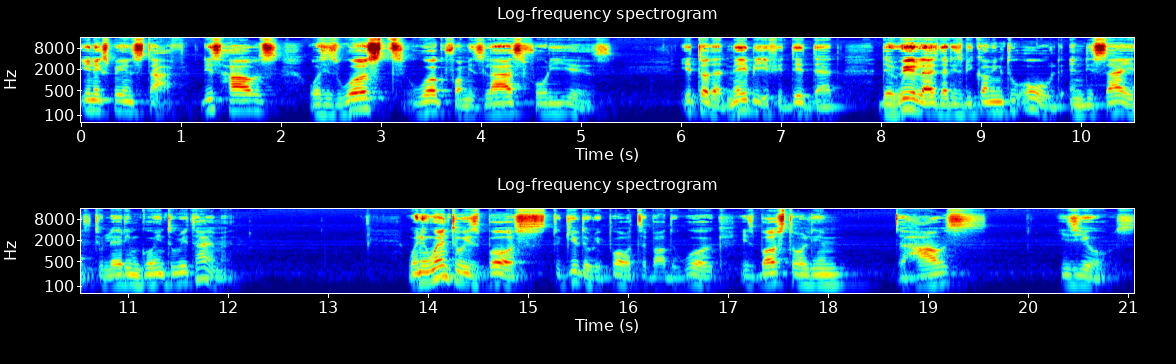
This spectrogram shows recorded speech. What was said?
inexperienced staff. This house was his worst work from his last 40 years. He thought that maybe if he did that, they realized that he's becoming too old and decided to let him go into retirement. When he went to his boss to give the report about the work, his boss told him, The house is yours.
